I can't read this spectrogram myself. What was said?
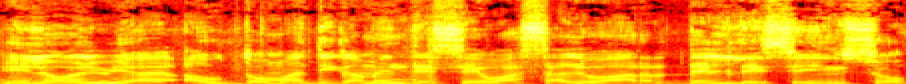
el Olvia automáticamente se va a salvar del descenso.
